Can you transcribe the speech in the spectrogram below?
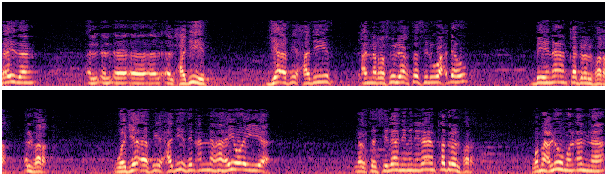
فإذا الحديث. جاء في حديث أن الرسول يغتسل وحده بإناء قدر الفرق الفرق. وجاء في حديث أنها هي وإياه. يغتسلان من إناء قدر الفرق. ومعلوم أن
